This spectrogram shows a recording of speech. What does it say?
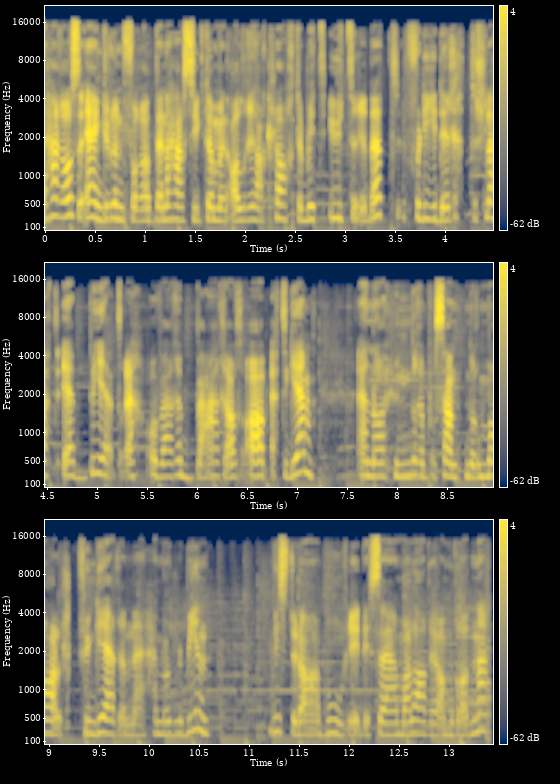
Dette er også en grunn for at denne her sykdommen aldri har klart å blitt utryddet, fordi det rett og slett er bedre å være bærer av et gen enn å ha 100% normalt fungerende hemoglobin, hvis du da bor i disse malariaområdene.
